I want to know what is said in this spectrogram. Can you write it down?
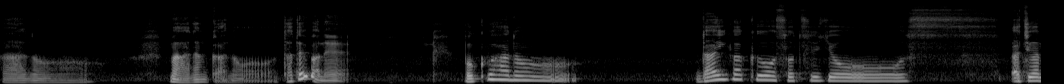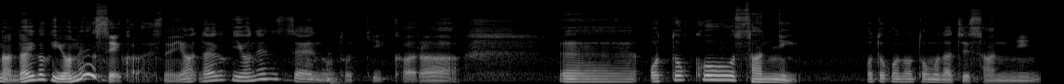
あのまあなんかあの例えばね僕はあの大学を卒業あ違うな大学4年生からですね。や大学4年生の時からえー、男3人男の友達3人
